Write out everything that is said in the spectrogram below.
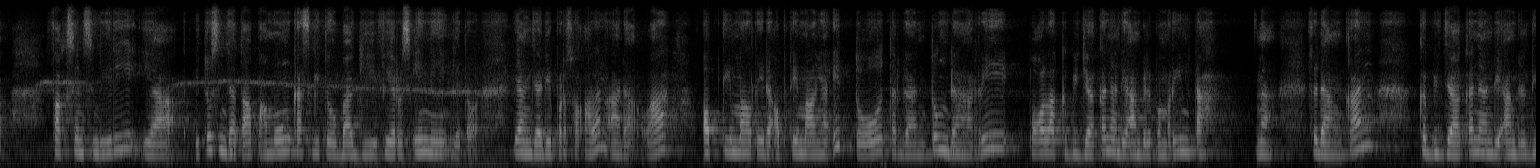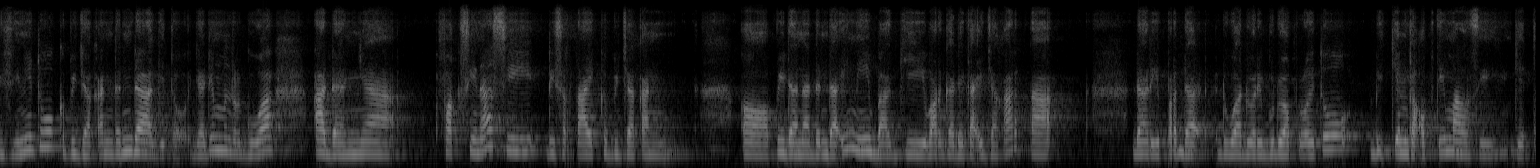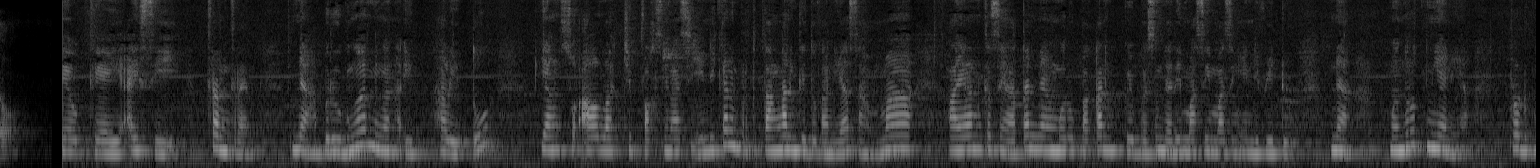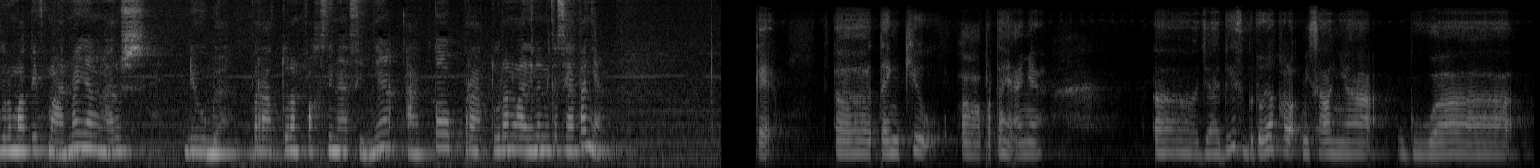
vaksin sendiri ya itu senjata pamungkas gitu bagi virus ini gitu. Yang jadi persoalan adalah optimal tidak optimalnya itu tergantung dari pola kebijakan yang diambil pemerintah. Nah sedangkan kebijakan yang diambil di sini tuh kebijakan denda gitu. Jadi menurut gua adanya vaksinasi disertai kebijakan uh, pidana denda ini bagi warga DKI Jakarta dari Perda 2 2020 itu bikin gak optimal sih gitu. Oke, okay, okay, I see. Keren, keren. Nah, berhubungan dengan hal itu, yang soal wajib vaksinasi ini kan bertentangan gitu kan ya sama layanan kesehatan yang merupakan kebebasan dari masing-masing individu. Nah, menurutnya nih ya, produk normatif mana yang harus diubah? Peraturan vaksinasinya atau peraturan layanan kesehatannya? Oke, uh, thank you uh, pertanyaannya. Uh, jadi sebetulnya kalau misalnya gua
